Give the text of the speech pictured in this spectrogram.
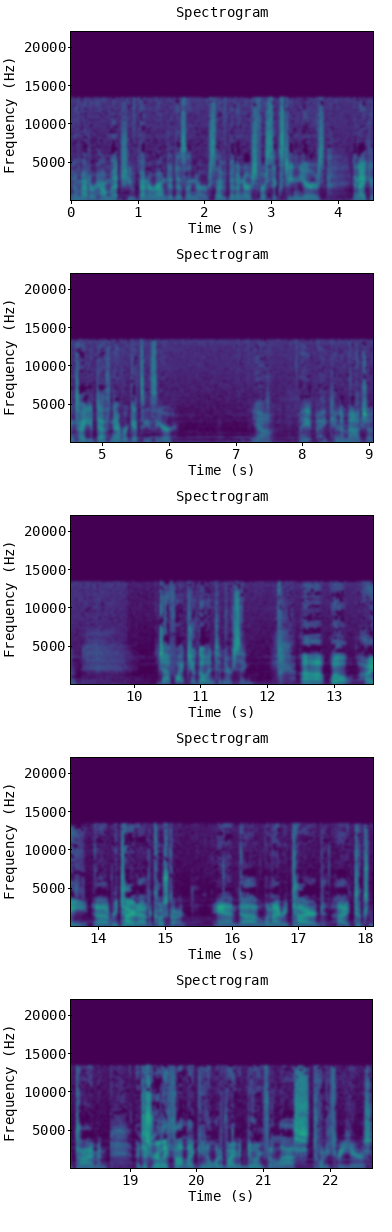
no matter how much you've been around it as a nurse. I've been a nurse for 16 years and I can tell you death never gets easier. Yeah, I, I can imagine. Jeff, why'd you go into nursing? Uh, well, I uh, retired out of the Coast Guard and uh, when I retired, I took some time and I just really thought, like, you know, what have I been doing for the last 23 years?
